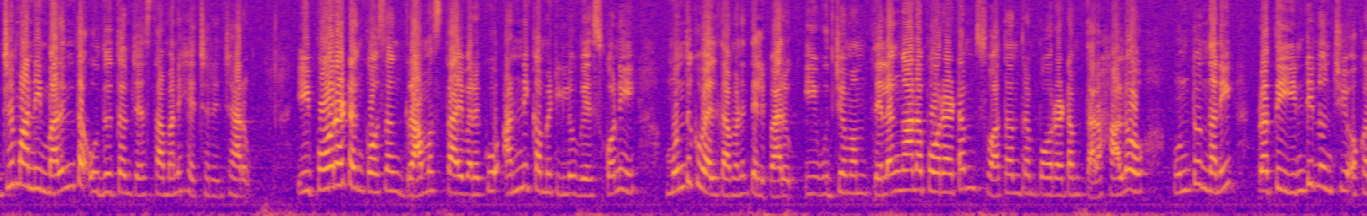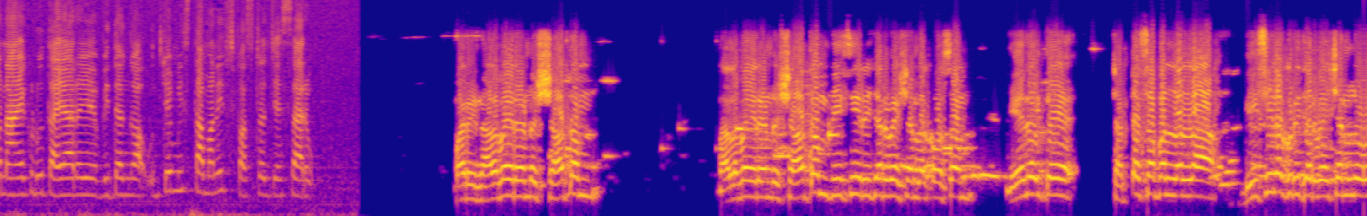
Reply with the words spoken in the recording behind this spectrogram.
ఉద్యమాన్ని మరింత ఉధృతం చేస్తామని హెచ్చరించారు. ఈ పోరాటం కోసం గ్రామ స్థాయి వరకు అన్ని కమిటీలు వేసుకొని ముందుకు వెళ్తామని తెలిపారు. ఈ ఉద్యమం తెలంగాణ పోరాటం స్వాతంత్రం పోరాటం తరహాలో ఉంటుందని ప్రతి ఇంటి నుంచి ఒక నాయకుడు తయారయ్యే విధంగా ఉద్యమిస్తామని స్పష్టం చేశారు. మరి నలభై రెండు శాతం నలభై రెండు శాతం బీసీ రిజర్వేషన్ల కోసం ఏదైతే చట్టసభలల్లా బీసీలకు రిజర్వేషన్లు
